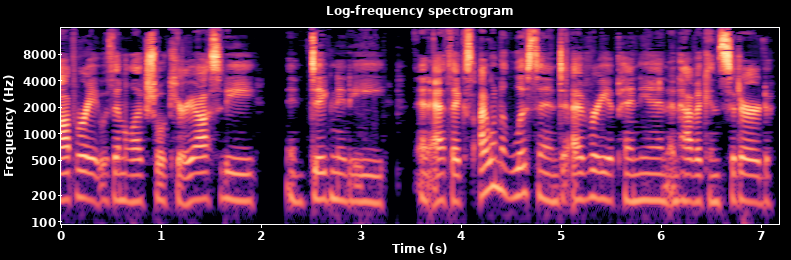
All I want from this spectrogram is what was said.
operate with intellectual curiosity and dignity and ethics. I want to listen to every opinion and have a considered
